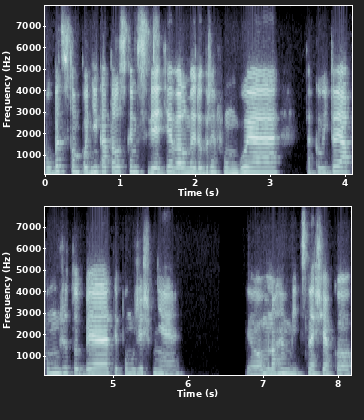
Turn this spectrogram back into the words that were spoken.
Vůbec v tom podnikatelském světě velmi dobře funguje takový to já pomůžu tobě, ty pomůžeš mně. Jo, mnohem víc, než jako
